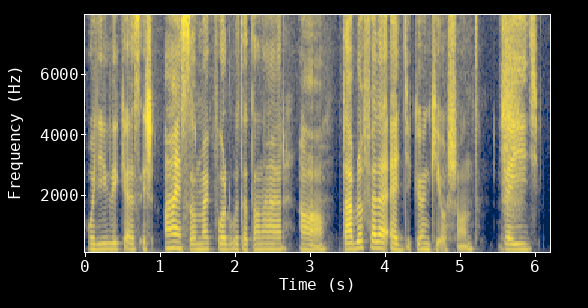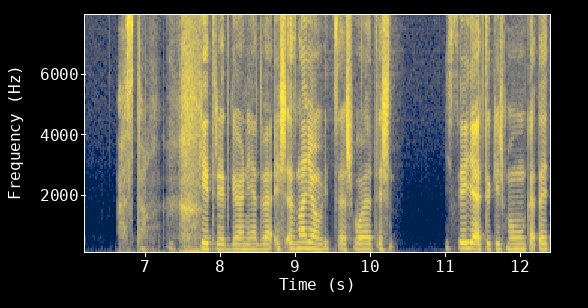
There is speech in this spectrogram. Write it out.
hogy illik ez, és ahányszor megfordult a tanár a tábla fele, egyik önkiosont, de így, Azt a... két rét görnyedve, és ez nagyon vicces volt, és szégyeltük is magunkat egy,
